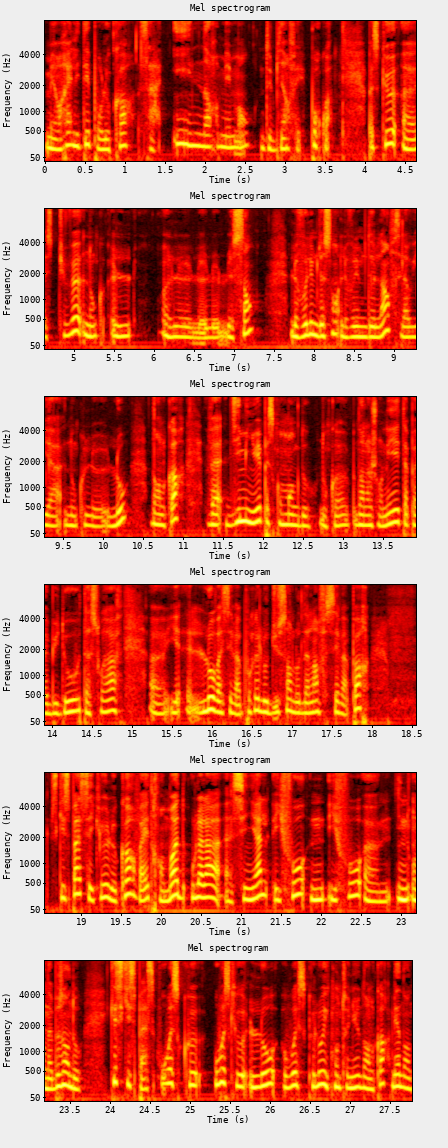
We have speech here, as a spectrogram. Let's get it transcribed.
mais en réalité, pour le corps, ça a énormément de bienfaits. Pourquoi? Parce que, euh, si tu veux, donc, le, le, sang, le volume de sang, le volume de lymphe, c'est là où il y a donc l'eau dans le corps, va diminuer parce qu'on manque d'eau. Donc euh, dans la journée, t'as pas bu d'eau, t'as soif, euh, l'eau va s'évaporer, l'eau du sang, l'eau de la lymphe s'évapore ce qui se passe, c'est que le corps va être en mode oulala, euh, signal, il faut, il faut, euh, on a besoin d'eau. Qu'est-ce qui se passe? Où est-ce que, l'eau, est contenue dans le corps? Bien dans,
